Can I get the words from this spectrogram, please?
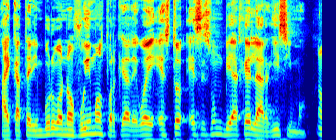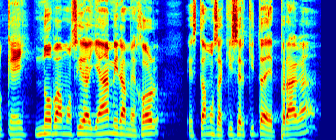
A Ekaterimburgo no fuimos porque era de, güey, esto, ese es un viaje larguísimo. Ok. No vamos a ir allá, mira, mejor estamos aquí cerquita de Praga,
